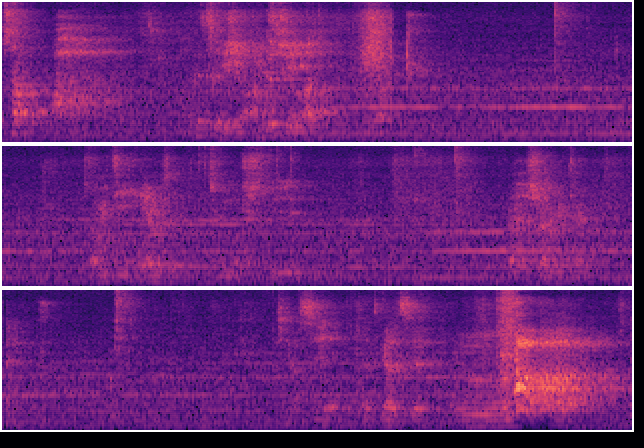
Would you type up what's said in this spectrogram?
Stop. Good shot. Good shot. Tommy T hammers it. Too much speed. Alright, try your turn. Just gotta That's gotta sit. Ooh. Oh!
